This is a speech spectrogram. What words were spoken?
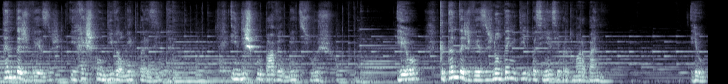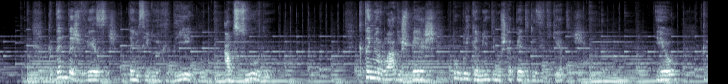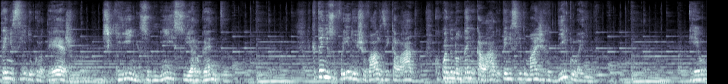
tantas vezes irrespondivelmente parasita, indisculpavelmente sujo. Eu, que tantas vezes não tenho tido paciência para tomar banho. Eu, que tantas vezes tenho sido ridículo, absurdo, tenho enrolado os pés publicamente nos tapetes das etiquetas? Eu, que tenho sido grotesco, mesquinho, submisso e arrogante? Que tenho sofrido enxovalos e calado, que quando não tenho calado tenho sido mais ridículo ainda? Eu,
